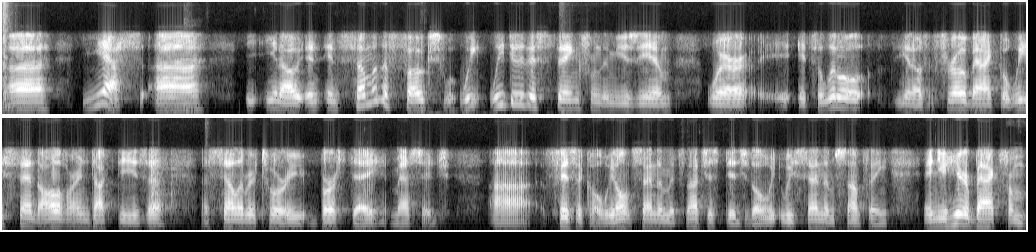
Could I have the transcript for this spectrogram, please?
Uh, yes. Uh, you know, and, and some of the folks we we do this thing from the museum where it's a little you know throwback, but we send all of our inductees a, a celebratory birthday message. Uh, physical. We don't send them. It's not just digital. We, we send them something, and you hear back from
